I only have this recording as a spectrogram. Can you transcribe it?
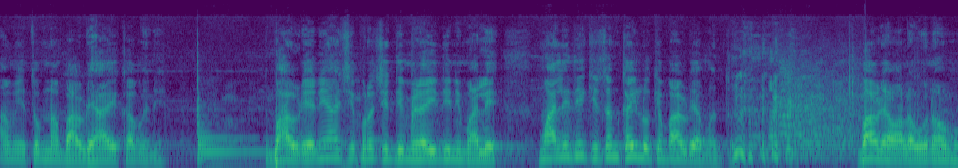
आम्ही तुम्हाला बावड्या ऐका म्हणे. बावड्याने अशी प्रसिद्धी मिळाली दिनी माले माले दे किसन काही लोक बावड्या म्हणतो बावड्यावाला उन्हाव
